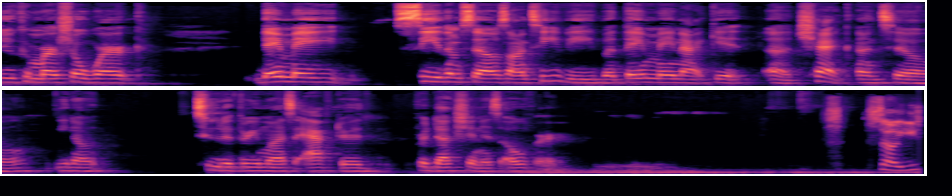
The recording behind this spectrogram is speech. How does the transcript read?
do commercial work, they may see themselves on TV, but they may not get a check until you know two to three months after production is over. So you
